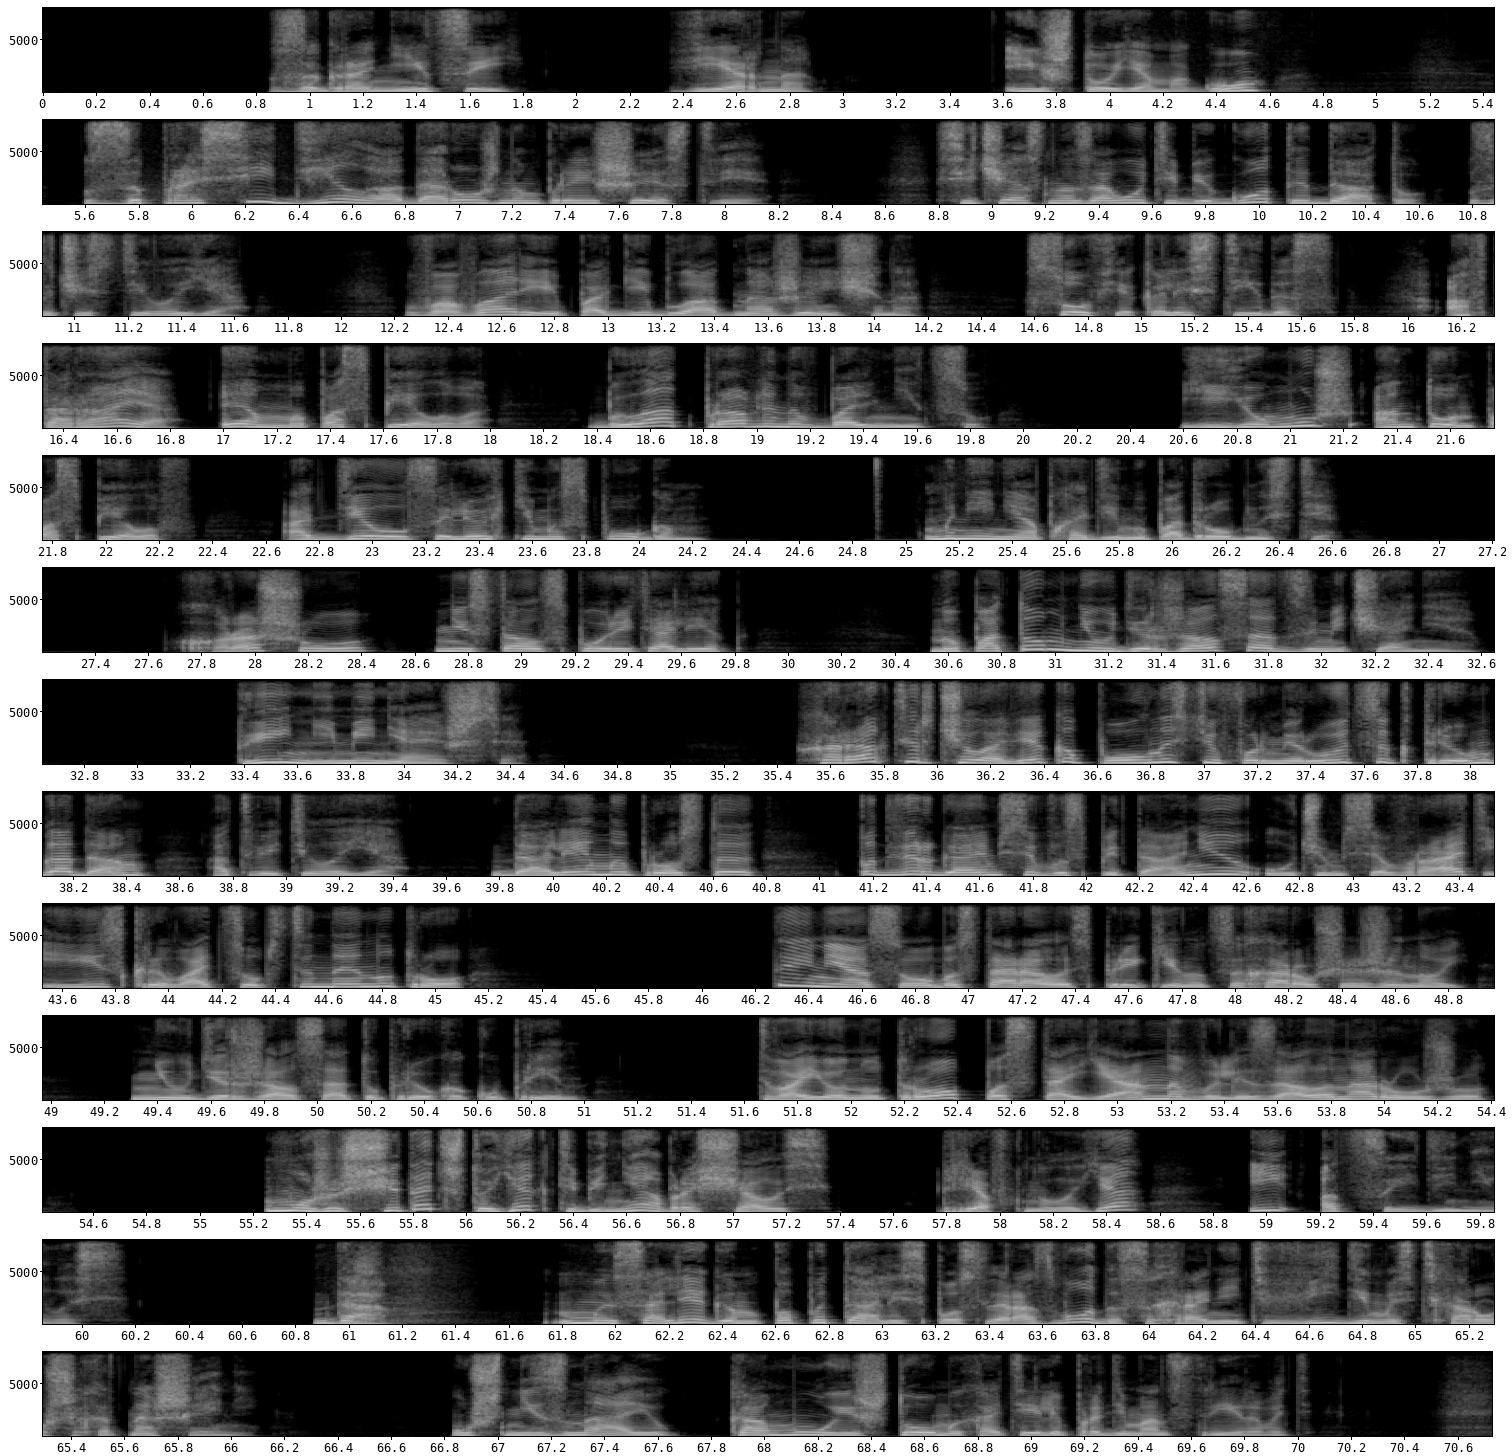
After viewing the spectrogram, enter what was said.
«За границей?» «Верно. И что я могу?» «Запроси дело о дорожном происшествии. Сейчас назову тебе год и дату», — зачастила я. В аварии погибла одна женщина, Софья Калистидес, а вторая, Эмма Поспелова, была отправлена в больницу. Ее муж, Антон Поспелов, отделался легким испугом. Мне необходимы подробности. «Хорошо», — не стал спорить Олег, но потом не удержался от замечания. «Ты не меняешься». «Характер человека полностью формируется к трем годам», — ответила я. «Далее мы просто подвергаемся воспитанию, учимся врать и скрывать собственное нутро. не особо старалась прикинуться хорошей женой», — не удержался от упрека Куприн. «Твое нутро постоянно вылезало наружу». «Можешь считать, что я к тебе не обращалась», — рявкнула я и отсоединилась. «Да, мы с Олегом попытались после развода сохранить видимость хороших отношений. Уж не знаю, кому и что мы хотели продемонстрировать.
